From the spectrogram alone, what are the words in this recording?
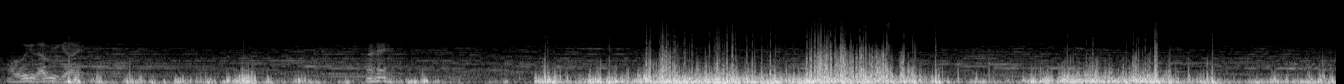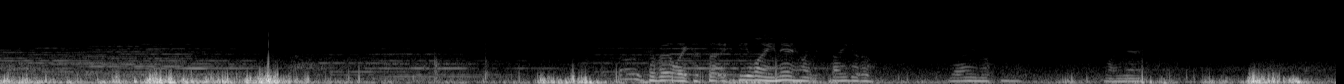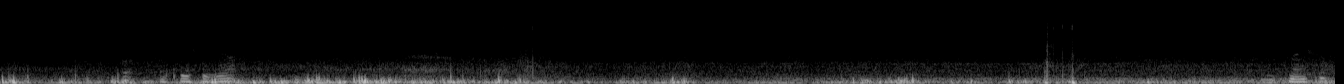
Oh, look at that wee guy. That looks a bit like a of feline, eh? Like nicer.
